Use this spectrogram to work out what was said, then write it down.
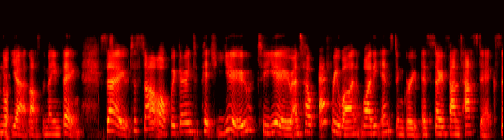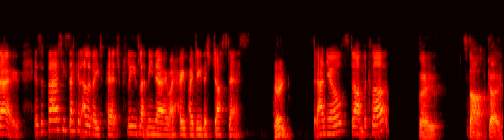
Not yet. That's the main thing. So, to start off, we're going to pitch you to you and tell everyone why the Instant Group is so fantastic. So, it's a 30 second elevator pitch. Please let me know. I hope I do this justice. Okay. Daniel, start the clock. so, start, go.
